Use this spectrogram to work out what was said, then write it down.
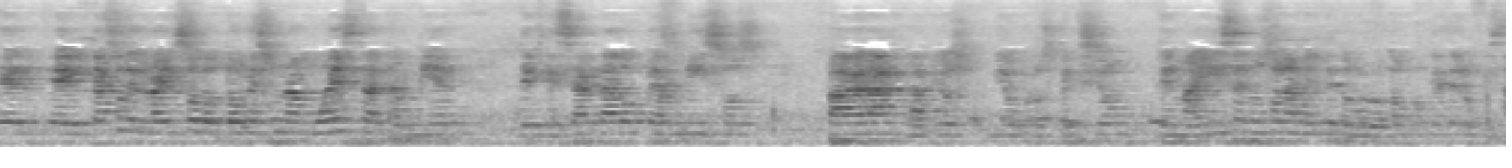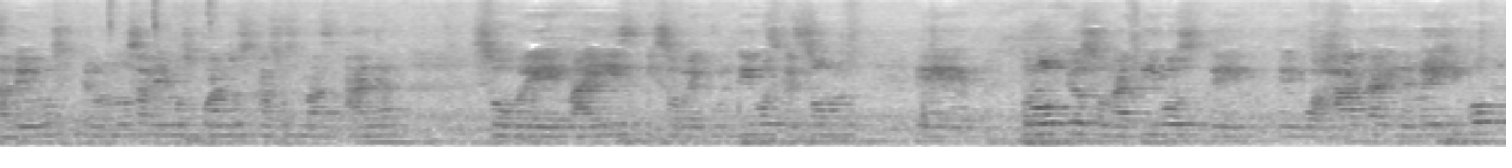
el, el caso del maíz solotón es una muestra también de que se han dado permisos para la bioprospección de maíz, no solamente de molotón, porque es de lo que sabemos, pero no sabemos cuántos casos más haya sobre maíz y sobre cultivos que son eh, propios o nativos de, Oaxaca y de México,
